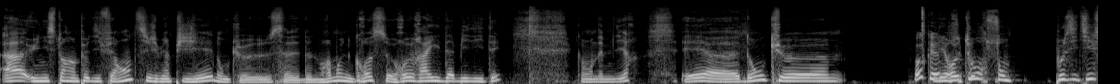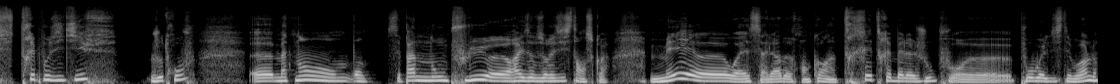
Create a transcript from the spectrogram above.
a une histoire un peu différente, si j'ai bien pigé. Donc, ça donne vraiment une grosse re-rideabilité, comme on aime dire. Et donc, les bah, c'est retours sont positifs, très positifs, je trouve. Maintenant, bon, c'est pas non plus euh, Rise of the Resistance, quoi. Mais euh, ouais, ça a l'air d'être encore un très très bel ajout pour euh, pour Walt Disney World.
